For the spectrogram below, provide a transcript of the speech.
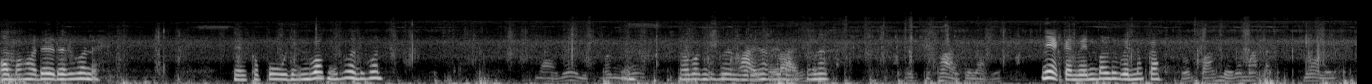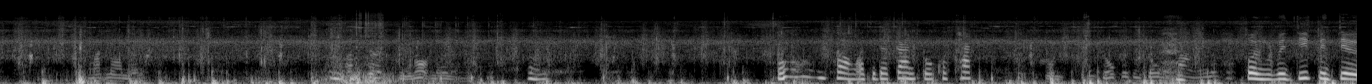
ออกมาฮอเดอร์ได้ทุกคนเลยเดี๋ยวกระปูเดี๋ยวมันบอกนี่ทุกคนทุกคนมาบอกนี่เพื่อนมาได้หลายๆเลย มันสุดท้ายคือหลังเนี่ยเนี่ยกันเว้นบ่หรือเว้นน้ำกันรถปั๊มเดี๋ยวก็มัดแล้วนอนเลยมัดนอนเลยมัดเจอปูนอกเลยนะโอ้ยของอาจจะเดือการตัวคักคุณโจ๊กก็จะโจ๊กบ้างแล้วๆฝนมันเป็นจี๊ดเป็นเจอ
